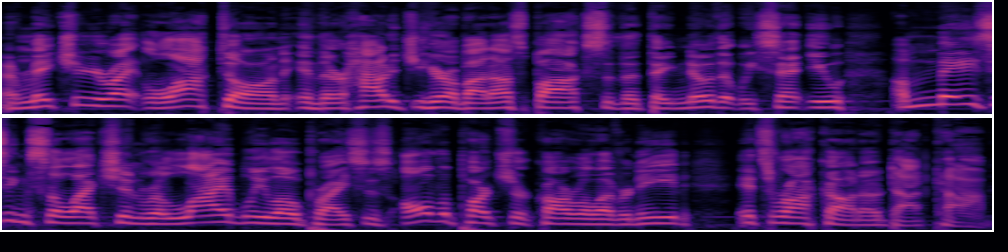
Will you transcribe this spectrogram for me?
and make sure you write locked on in their How Did You Hear About Us box so that they know that we sent you. Amazing selection, reliably low prices, all the parts your car will ever need. It's rockauto.com.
